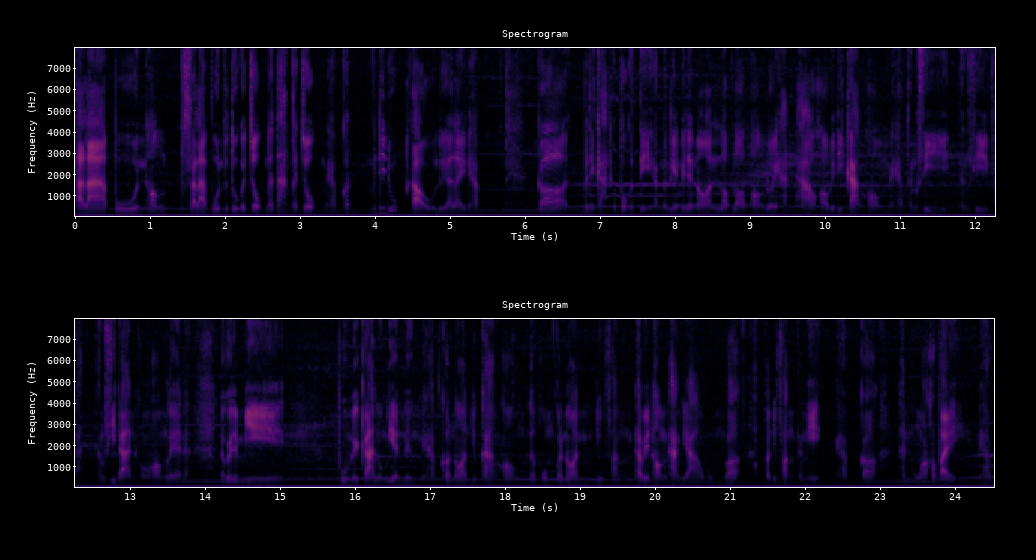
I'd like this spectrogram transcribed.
ศาลาปูน ห้องศาลาปูนประตูกระจกหน้าต่างกระจกนะครับ ก็ไม่ได้ดูเก่าหรืออะไรนะครับ ก็บรรยากาศก็ปกติครับนักเรียนก็จะนอนรอบๆ ห้องโดยหันเท้าเข้าไปที่กลางห้องนะครับ ทั้ง4ทั้ง4ฝั่ง ทั้ง 4 ด้านของห้องเลยนะแล้วก็จะมีผู้อำนวยการโรงเรียนหนึ่งนะครับเขานอนอยู่กลางห้อง แล้วผมก็นอนอยู่ฝั่ง ถ้าเป็นห้องทางยาว ผมก็นอนอยู่ฝั่งทางนี้นะครับ ก็หันหัวเข้าไปนะครับ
